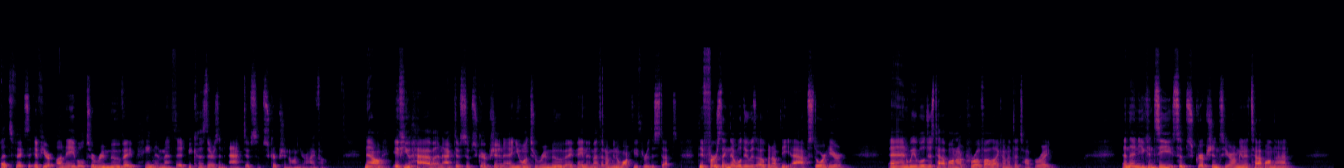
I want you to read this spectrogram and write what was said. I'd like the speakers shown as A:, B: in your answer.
A: Let's fix if you're unable to remove a payment method because there's an active subscription on your iPhone. Now, if you have an active subscription and you want to remove a payment method, I'm going to walk you through the steps. The first thing that we'll do is open up the App Store here, and we will just tap on our profile icon at the top right. And then you can see subscriptions here. I'm going to tap on that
